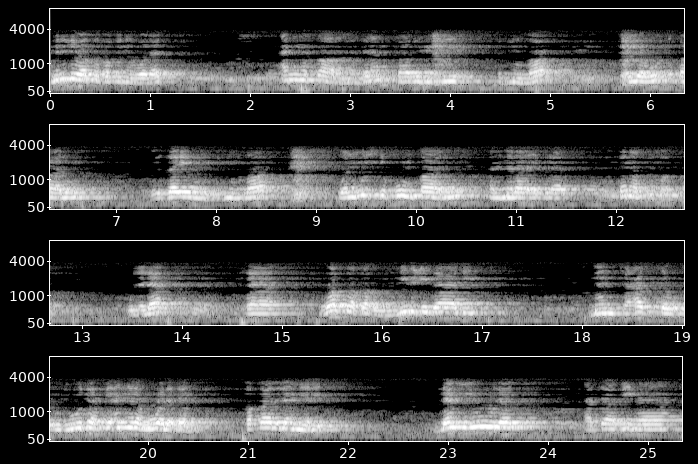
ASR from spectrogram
من اللي وصف بأنه ولد؟ النصارى مثلا قالوا المسيح ابن الله واليهود قالوا عزير ابن الله والمشركون قالوا الملائكة بنات الله. ولا لا؟ فوصفه من عباده من تعدوا حدوده بأن له ولدا. فقال لم يلد. لم يولد أتى بها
